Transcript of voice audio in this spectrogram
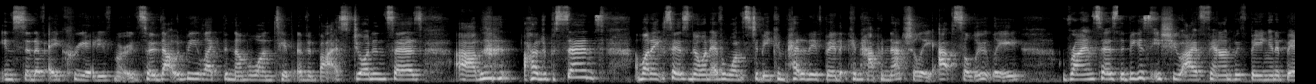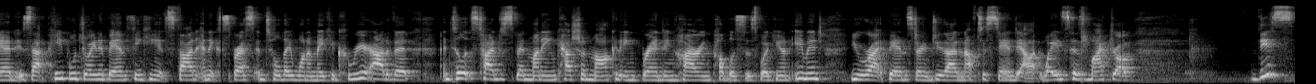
instead of a creative mode. So that would be like the number one tip of advice. Jordan says um, 100%. Monique says no one ever wants to be competitive, but it can happen naturally. Absolutely. Ryan says the biggest issue I've found with being in a band is that people join a band thinking it's fun and express until they want to make a career out of it, until it's time to spend money and cash on marketing, branding, hiring publicists, working on image. You're right, bands don't do that enough to stand out. Wade says mic drop this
